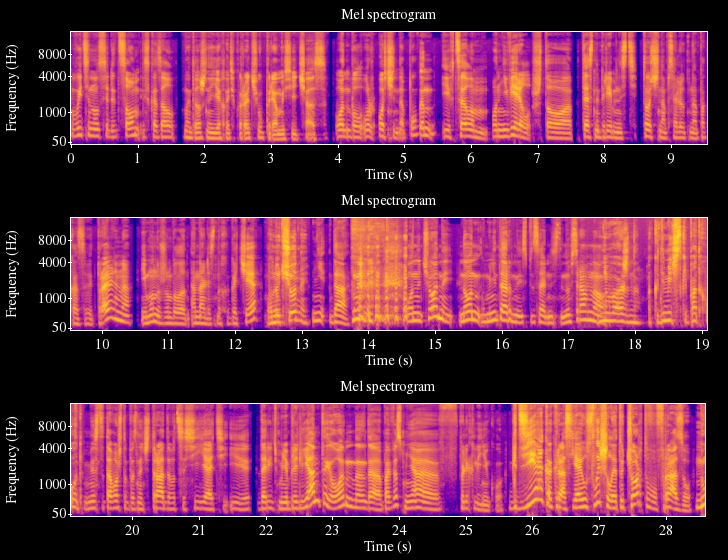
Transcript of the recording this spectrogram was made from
вытянулся лицом и сказал, мы должны ехать к врачу прямо сейчас. Он был уж очень напуган, и в целом он не верил, что тест на беременность точно абсолютно показывает правильно. Ему нужен был анализ на ХГЧ. Он ученый? Не, да. Он ученый, но он гуманитарной специальности, но все равно. Неважно. Академический подход. Вместо того, чтобы, значит, радоваться, сиять и дарить мне бриллианты, он, да, повез меня в поликлинику. Где как раз я и услышала эту чертову фразу «Ну,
